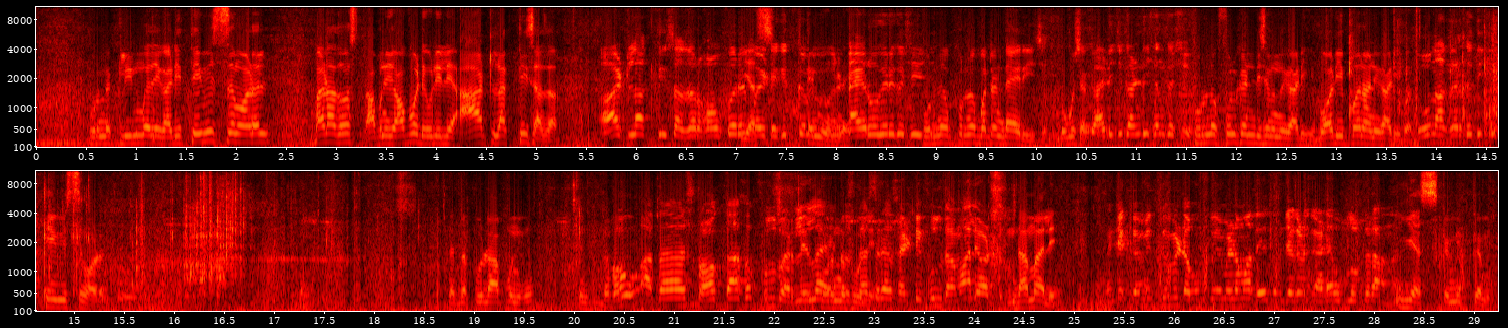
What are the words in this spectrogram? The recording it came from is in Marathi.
पूर्ण क्लीनमध्ये गाडी. तेवीसचं मॉडेल बाडा दोस्त आपण ऑफर ठेवलेली आठ लाख तीस हजार. आठ लाख तीस हजार ऑफर आहे Yes. बैठकीत कमी कमी होऊन होणार. जाईल. टायर वगैरे कशी पूर्ण पूर्ण बटन टायर यायचे. बघू शकता. गाडीची कंडिशन कशी? आहे? पूर्ण फुल कंडिशनमध्ये गाडी. बॉडी पण आणि गाडी पण. दोन हजार कधीची तेवीसचं मॉडेल नंतर पुढं आपण येऊ. तर भाऊ आता स्टॉक तर असं फुल भरलेला आहे. पूर्ण तर full आहे. दसऱ्यासाठी फुल धमाल आहे वाटतं तुमचं. धामाले म्हणजे कमीत कमी डाऊन पेमेंटमध्ये तुमच्याकडे गाड्या उपलब्ध राहणार. येस कमीत कमी.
